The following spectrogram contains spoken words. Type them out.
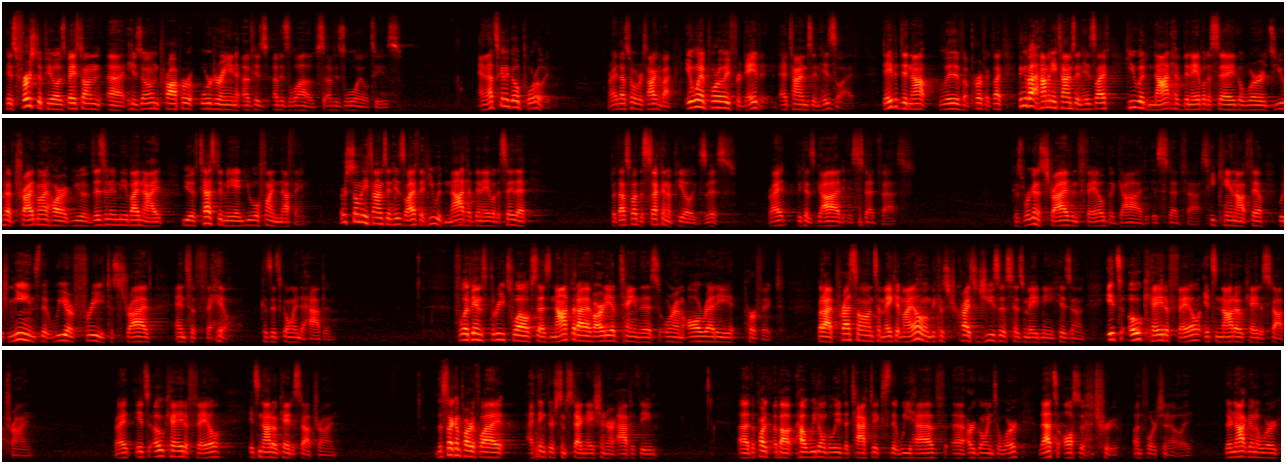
His first appeal is based on uh, his own proper ordering of his, of his loves, of his loyalties. And that's going to go poorly, right? That's what we're talking about. It went poorly for David at times in his life. David did not live a perfect life. Think about how many times in his life he would not have been able to say the words, You have tried my heart, you have visited me by night, you have tested me, and you will find nothing. There's so many times in his life that he would not have been able to say that. But that's why the second appeal exists, right? Because God is steadfast. Because we're going to strive and fail, but God is steadfast. He cannot fail, which means that we are free to strive and to fail because it's going to happen. Philippians 3:12 says, "Not that I have already obtained this or am already perfect, but I press on to make it my own because Christ Jesus has made me his own." It's okay to fail, it's not okay to stop trying. Right? It's okay to fail, it's not okay to stop trying. The second part of why I think there's some stagnation or apathy uh, the part about how we don't believe the tactics that we have uh, are going to work, that's also true, unfortunately. They're not going to work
